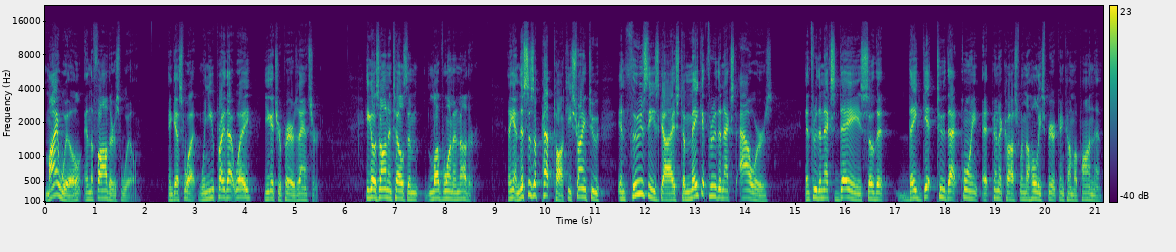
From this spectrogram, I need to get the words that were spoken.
my will and the Father's will. And guess what? When you pray that way, you get your prayers answered. He goes on and tells them, love one another. And again, this is a pep talk. He's trying to enthuse these guys to make it through the next hours and through the next days so that they get to that point at Pentecost when the Holy Spirit can come upon them.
